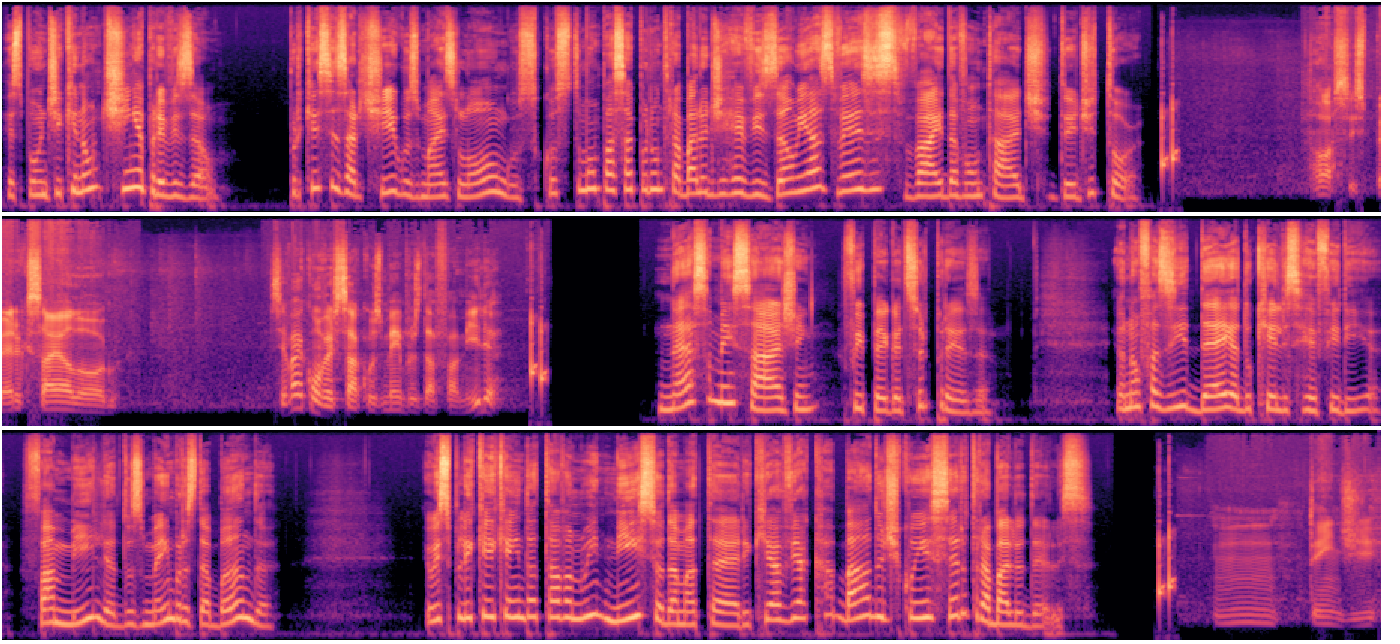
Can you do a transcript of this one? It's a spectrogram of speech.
Respondi que não tinha previsão, porque esses artigos mais longos costumam passar por um trabalho de revisão e às vezes vai da vontade do editor. Nossa, espero que saia logo. Você vai conversar com os membros da família? Nessa mensagem, fui pega de surpresa. Eu não fazia ideia do que ele se referia. Família dos membros da banda? Eu expliquei que ainda estava no início da matéria e que havia acabado de conhecer o trabalho deles. Hum, entendi.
